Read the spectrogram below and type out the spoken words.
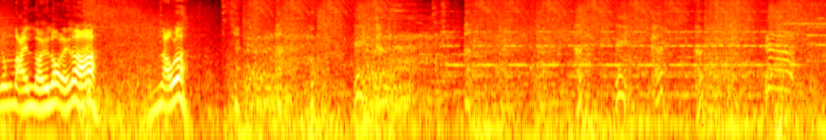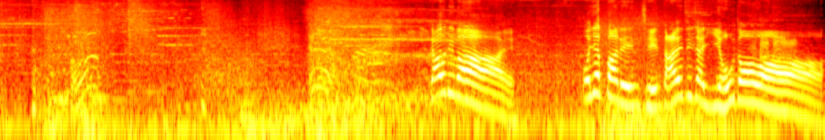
用埋雷落嚟啦吓，唔留啦！搞掂埋！哇，一百年前打呢啲真係易好多喎，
